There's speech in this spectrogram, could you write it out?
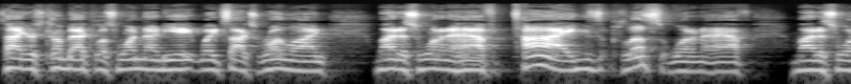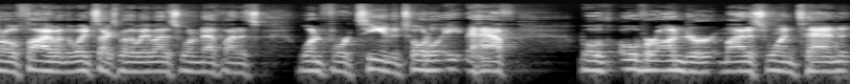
Tigers come back plus 198. White Sox run line minus one and a half. Tigers plus one and a half minus 105 on the White Sox, by the way, minus one and a half, minus 114. The total eight and a half, both over under minus 110.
